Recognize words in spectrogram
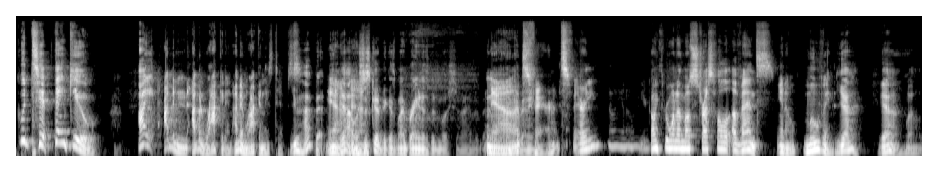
Good tip. Thank you. I I've been I've been rocking it. I've been rocking these tips. You have been. Yeah, yeah, yeah. which is good because my brain has been mush and I haven't been. yeah, that's fair. It's fair. You, you know, you're going through one of the most stressful events. You know, moving. Yeah, yeah. Well,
